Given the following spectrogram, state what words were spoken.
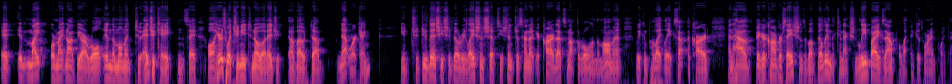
it it might or might not be our role in the moment to educate and say, well, here's what you need to know about edu- about uh, networking you should do this you should build relationships you shouldn't just hand out your card. That's not the role in the moment. We can politely accept the card and have bigger conversations about building the connection. Lead by example i think is where i'm pointing.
